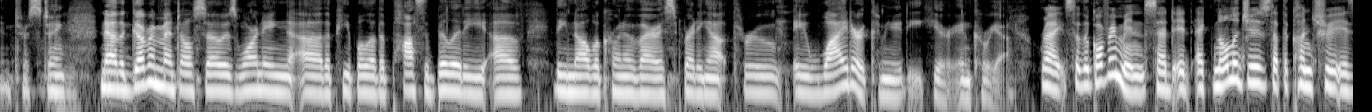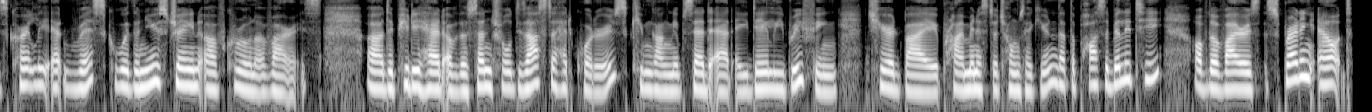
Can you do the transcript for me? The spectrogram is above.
Interesting. Now, the government also is warning uh, the people of the possibility of the novel coronavirus spreading out through a wider community here in Korea. Right. So the government said it acknowledges that the country is currently at risk with a new strain of coronavirus. Uh, deputy head of the Central Disaster Headquarters, Kim Gang-nip, said at a daily briefing chaired by Prime Minister Chung Sye-kyun that the possibility of the virus spreading out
